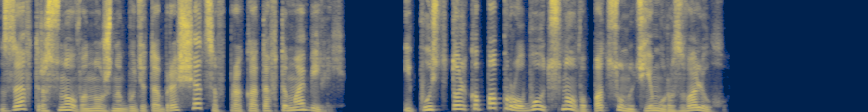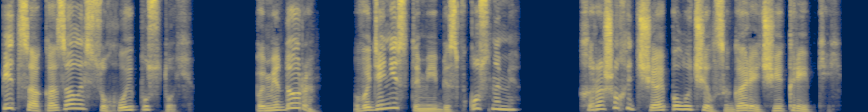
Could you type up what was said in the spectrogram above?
Завтра снова нужно будет обращаться в прокат автомобилей. И пусть только попробуют снова подсунуть ему развалюху. Пицца оказалась сухой и пустой. Помидоры — водянистыми и безвкусными. Хорошо хоть чай получился горячий и крепкий,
